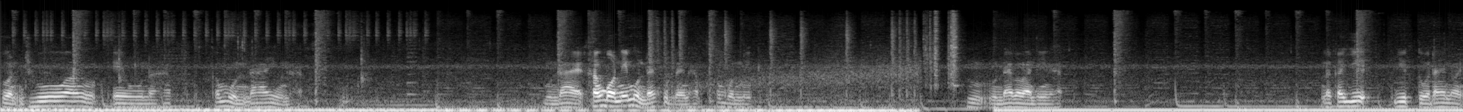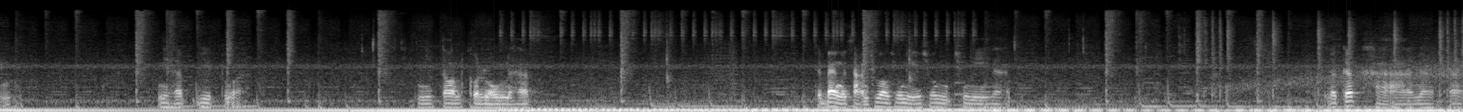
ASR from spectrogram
ส่วนช่วงเอวนะครับ ก็หมุนได้อยู่นะครับ หมุนได้ข้างบนนี้หมุนได้สุดเลยนะครับ ข้างบนนี้หมุนได้ประมาณนี้นะครับ แล้วก็ยืดยืดตัวได้หน่อย นี่ครับยืดตัวนี่ตอนกดลงนะครับ จะแบ่งเป็นสามช่วงช่วงนี้ช่วงช่วงนี้นะครับ แล้วก็ขานะครับ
